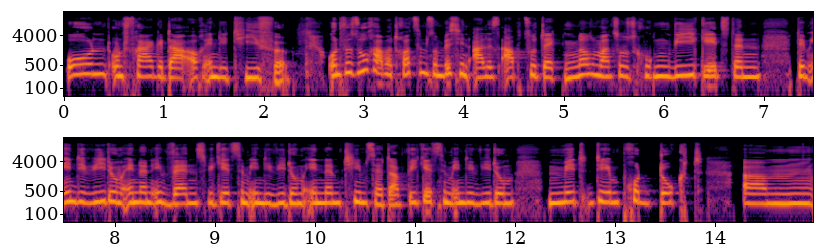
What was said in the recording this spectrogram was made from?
und, und frage da auch in die Tiefe. Und versuche aber trotzdem so ein bisschen alles abzudecken. Ne? Also mal zu gucken, wie geht's denn dem Individuum in den Events, wie geht's dem Individuum in dem Team-Setup, wie geht's dem Individuum mit dem Produkt, ähm,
